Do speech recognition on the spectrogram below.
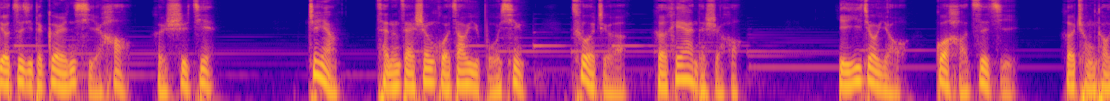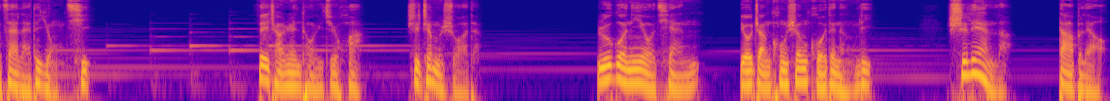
有自己的个人喜好和世界。这样才能在生活遭遇不幸、挫折和黑暗的时候，也依旧有过好自己和从头再来的勇气。非常认同一句话，是这么说的：如果你有钱，有掌控生活的能力，失恋了，大不了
